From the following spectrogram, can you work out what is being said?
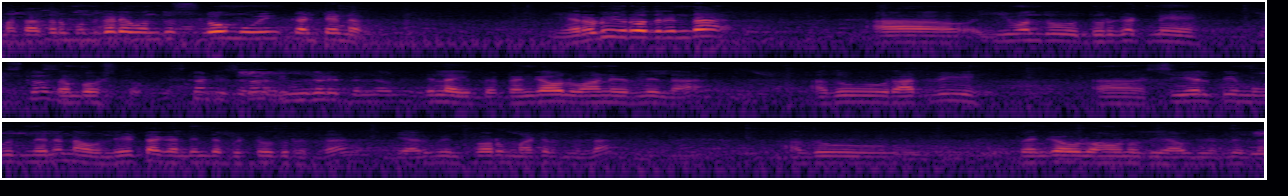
ಮತ್ತೆ ಅದ್ರ ಮುಂದ್ಗಡೆ ಒಂದು ಸ್ಲೋ ಮೂವಿಂಗ್ ಕಂಟೈನರ್ ಎರಡೂ ಇರೋದ್ರಿಂದ ಆ, ಈ ಒಂದು ದುರ್ಘಟನೆ ಸಂಭವಿಸಿತು. ಇಲ್ಲ ಈ ಬೆಂಗಾವಲ್ ವಾಹನ ಇರಲಿಲ್ಲ. ಅದು ರಾತ್ರಿ ಸಿ ಎಲ್ ಪಿ ಮುಗಿದ ಮೇಲೆ ನಾವು ಲೇಟಾಗಿ ಅಲ್ಲಿಂದ ಬಿಟ್ಟೋದ್ರಿಂದ ಯಾರಿಗೂ ಇನ್ಫಾರ್ಮ್ ಮಾಡಿರಲಿಲ್ಲ. ಅದು ಬೆಂಗಾವಲು ವಾಹನದು ಯಾವುದು ಇರಲಿಲ್ಲ.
